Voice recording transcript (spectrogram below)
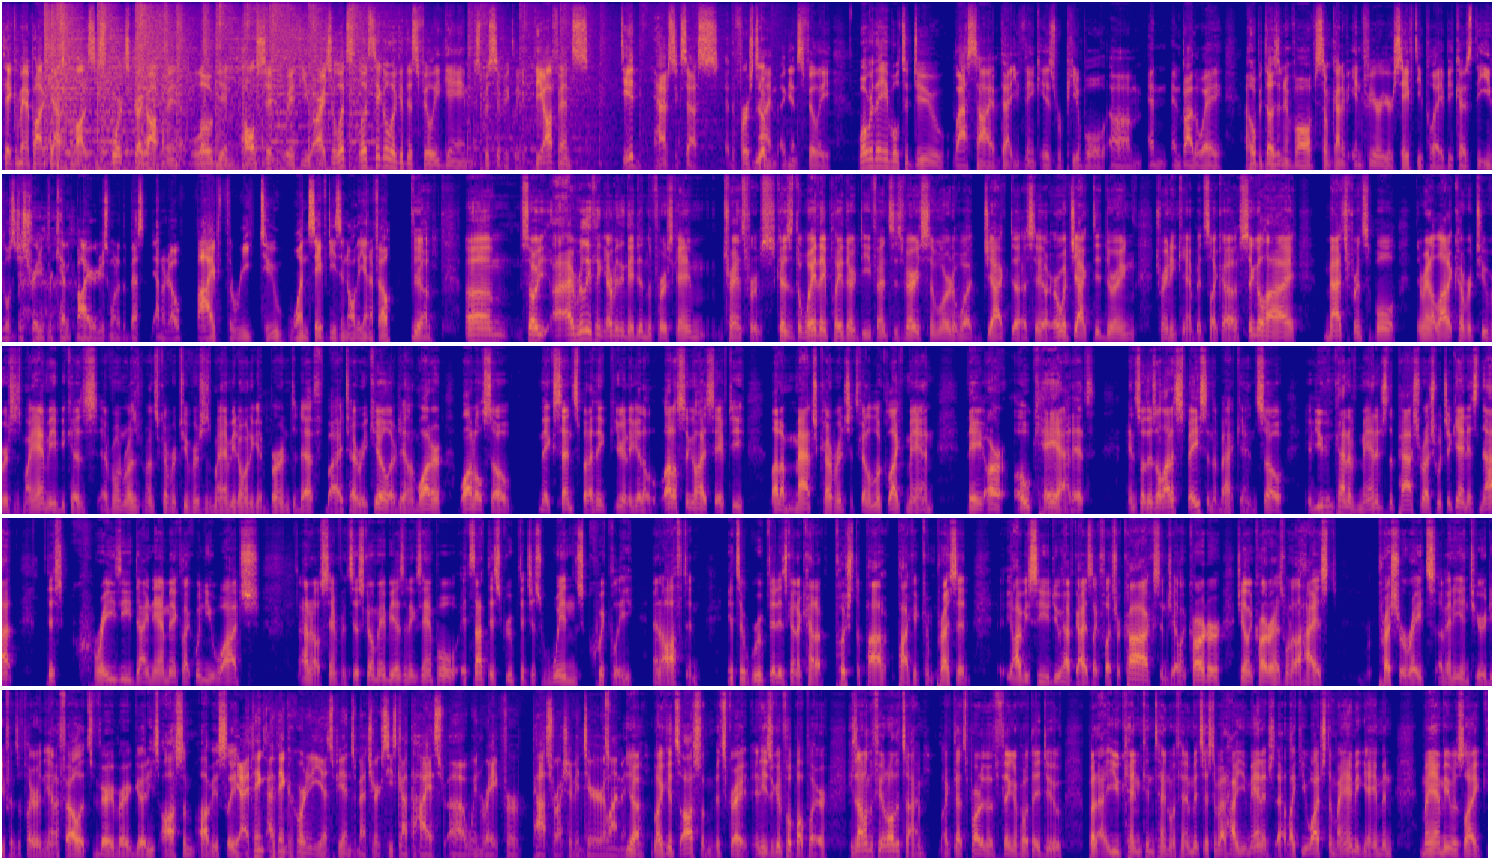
Take Command podcast from Audacy Sports. Craig Hoffman, Logan Paulsen with you. All right, so let's let's take a look at this Philly game specifically. The offense did have success the first time yep. against Philly. What were they able to do last time that you think is repeatable? Um, and and by the way, I hope it doesn't involve some kind of inferior safety play because the Eagles just traded for Kevin Byard, who's one of the best. I don't know, five, three, two, one safeties in all the NFL. Yeah. Um, so I really think everything they did in the first game transfers because the way they played their defense is very similar to what Jack does, or what Jack did during training camp. It's like a single high match principle. They ran a lot of cover two versus Miami because everyone runs, runs cover two versus Miami. You don't want to get burned to death by Tyreek Hill or Jalen Water Waddle. So makes sense, but I think you're going to get a lot of single high safety, a lot of match coverage. It's going to look like man. They are okay at it and so there's a lot of space in the back end. So if you can kind of manage the pass rush, which again is not this crazy dynamic, like when you watch, I don't know, San Francisco, maybe as an example, it's not this group that just wins quickly and often. It's a group that is going to kind of push the po- pocket, compress it. Obviously, you do have guys like Fletcher Cox and Jalen Carter. Jalen Carter has one of the highest pressure rates of any interior defensive player in the NFL. It's very, very good. He's awesome, obviously. Yeah, I think I think according to ESPN's metrics, he's got the highest uh, win rate for pass rush of interior alignment. Yeah, like it's awesome. It's great, and he's a good football player. He's not on the field all the time. Like that's part of the thing of what they do. But uh, you can contend with him. It's just about how you manage that. Like you watch the Miami game, and Miami was like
